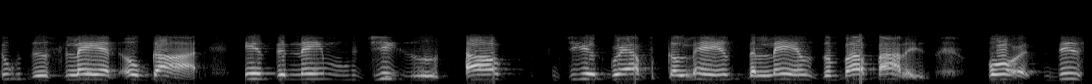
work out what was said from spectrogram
through this land, oh God, in the name of Jesus, our geographical lands, the lands of our bodies, for this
